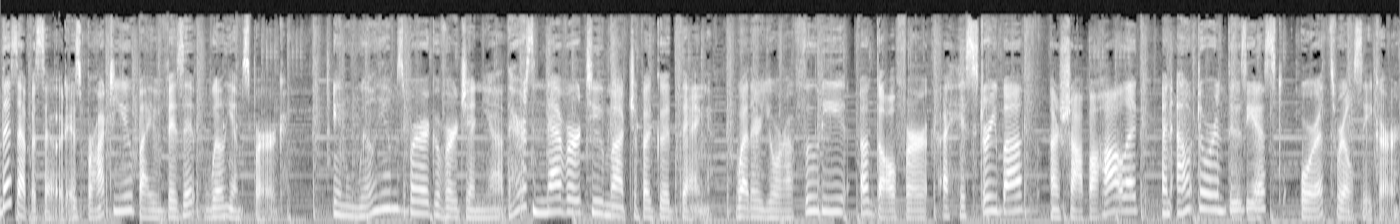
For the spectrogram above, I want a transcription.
This episode is brought to you by Visit Williamsburg. In Williamsburg, Virginia, there's never too much of a good thing. Whether you're a foodie, a golfer, a history buff, a shopaholic, an outdoor enthusiast, or a thrill seeker,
